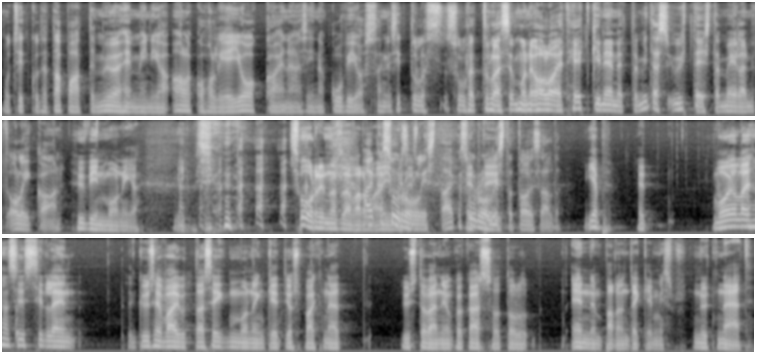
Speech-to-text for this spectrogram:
mutta sitten kun te tapaatte myöhemmin ja alkoholi ei olekaan enää siinä kuviossa, niin sitten sulle tulee semmoinen olo, että hetkinen, että mitäs yhteistä meillä nyt olikaan. Hyvin monia ihmisiä. Suurin osa varmaan Aika surullista, aika surullista ei, toisaalta. Jep, et voi olla ihan siis silleen, kyllä se vaikuttaa semmoinenkin, että jos vaikka näet ystävän, jonka kanssa olet ollut ennen paljon tekemistä, nyt näet,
